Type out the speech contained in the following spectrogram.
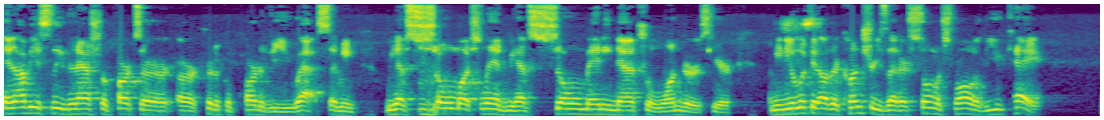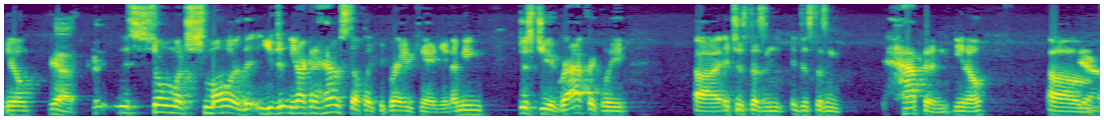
and obviously the national parks are are a critical part of the U.S. I mean, we have mm-hmm. so much land, we have so many natural wonders here. I mean, you look at other countries that are so much smaller. The UK, you know, Yeah. is so much smaller that you, you're not going to have stuff like the Grand Canyon. I mean, just geographically, uh, it just doesn't it just doesn't happen. You know. Um, Yeah.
